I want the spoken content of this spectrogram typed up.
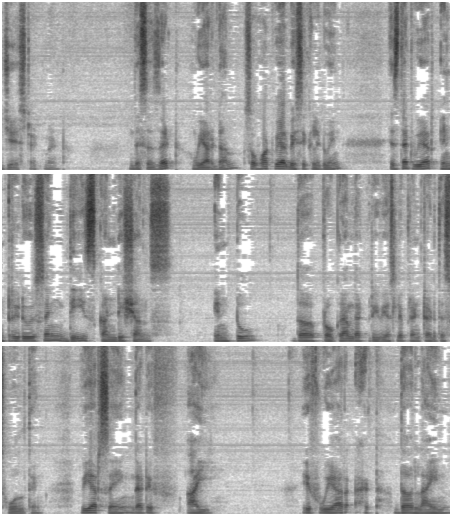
j statement. This is it. We are done. So what we are basically doing is that we are introducing these conditions into the program that previously printed this whole thing. We are saying that if i. If we are at the line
